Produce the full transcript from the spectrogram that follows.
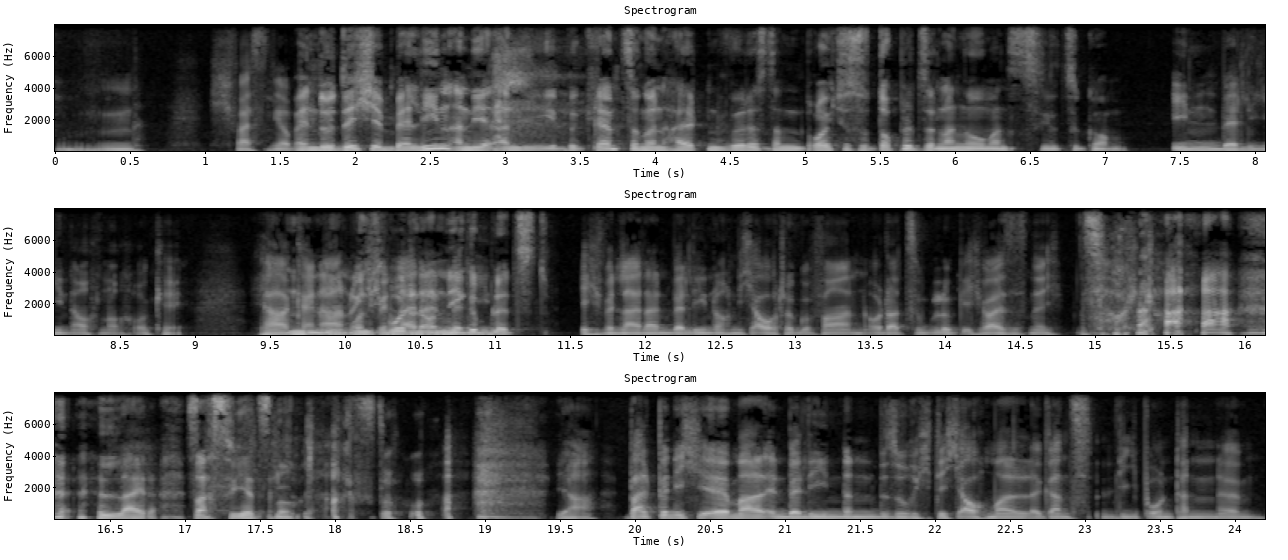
Hm, Ich weiß nicht, ob Wenn du dich in Berlin an die, an die Begrenzungen halten würdest, dann bräuchtest du doppelt so lange, um ans Ziel zu kommen. in Berlin auch noch, okay. Ja, keine Ahnung. Mhm. Und ich, bin wurde leider noch in nie Berlin- geblitzt. Ich bin leider in Berlin noch nicht Auto gefahren. Oder zum Glück, ich weiß es nicht. Ist auch egal. Leider. Sagst du jetzt noch. lachst du. Ja, bald bin ich äh, mal in Berlin, dann besuche ich dich auch mal ganz lieb und dann ähm,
